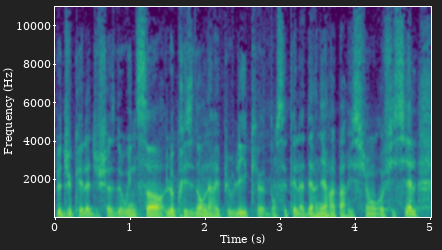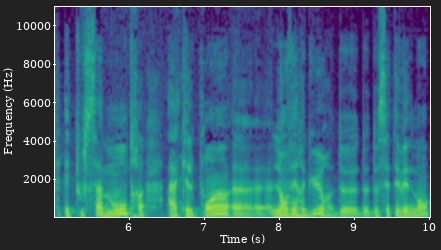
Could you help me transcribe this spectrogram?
le duc et la duchesse de Windsor, le président de la République, dont c'était la dernière apparition officielle. Et tout ça montre à quel point euh, l'envergure de, de, cet événement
